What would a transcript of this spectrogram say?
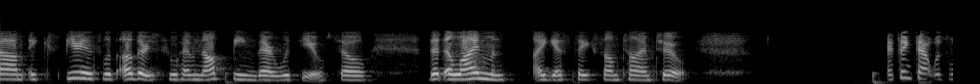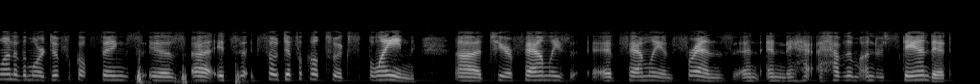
um, experience with others who have not been there with you. So that alignment, I guess, takes some time too. I think that was one of the more difficult things. Is uh, it's it's so difficult to explain uh, to your families, uh, family and friends, and and ha- have them understand it,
